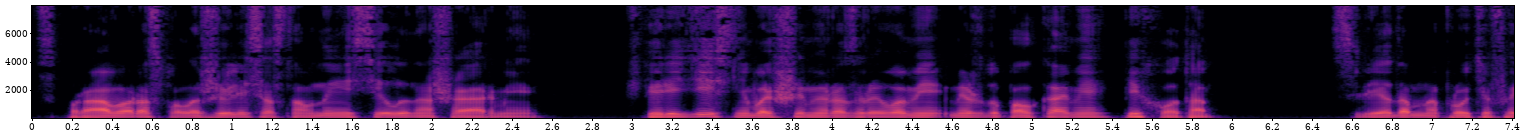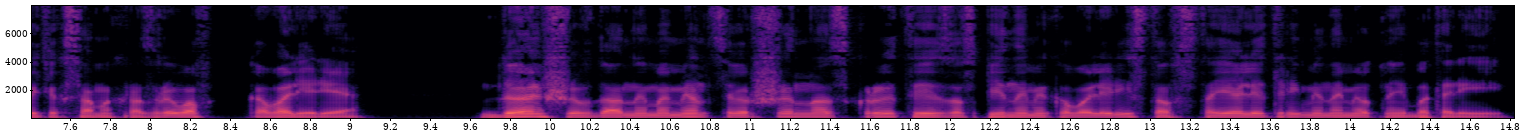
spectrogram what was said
Справа расположились основные силы нашей армии. Впереди с небольшими разрывами между полками пехота. Следом напротив этих самых разрывов кавалерия. Дальше в данный момент совершенно скрытые за спинами кавалеристов стояли три минометные батареи.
